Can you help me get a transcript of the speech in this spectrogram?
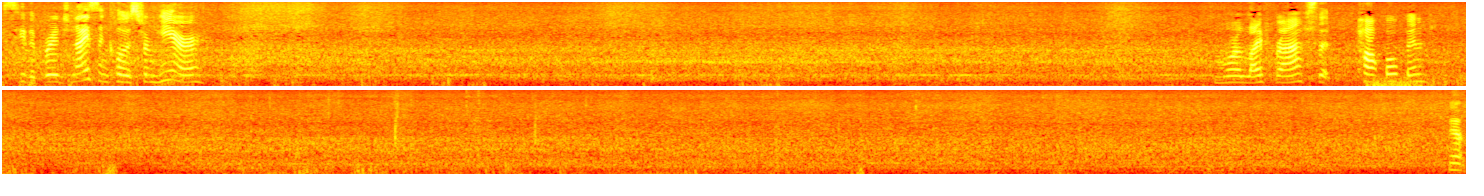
See the bridge nice and close from here. More life rafts that pop open. Yep,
